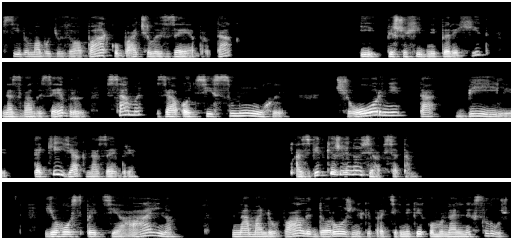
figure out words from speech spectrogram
Всі ви, мабуть, у зоопарку бачили зебру, так? І пішохідний перехід назвали зеброю саме за оці смуги, чорні та білі, такі, як на зебрі. А звідки ж він узявся там? Його спеціально намалювали дорожники, працівники комунальних служб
